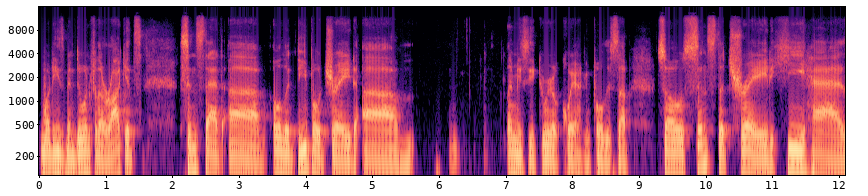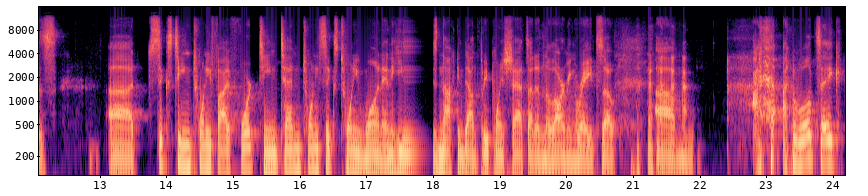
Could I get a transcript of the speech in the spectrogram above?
what he's been doing for the Rockets since that uh Oladipo trade. Um let me see real quick. I can pull this up. So since the trade, he has uh 16 25 14 10 26 21 and he's knocking down three point shots at an alarming rate. So um I, I, will take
